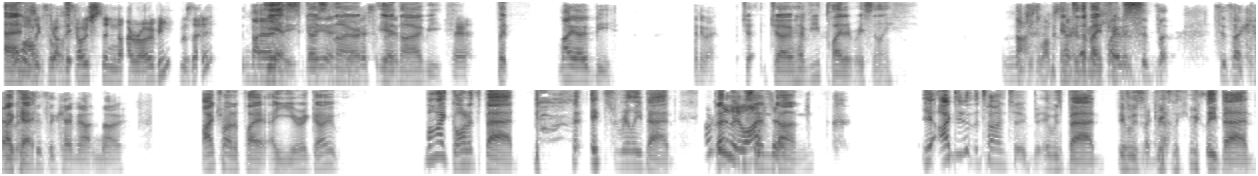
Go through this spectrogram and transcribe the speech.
What was it? was Go- Ghost in Nairobi? Was that it? Niobe. yes, Ghost yeah, of yeah, Niobe. Ghost of Yeah, Niobe. Niobe. Niobe. Anyway, Jo- Joe, have you played it recently? no. just loves I Enter the haven't played it Matrix. Since, I- since I came Okay. since it came out, no. I tried to play it a year ago. My God, it's bad. it's really bad. I That really being liked it. done. Yeah, I did at the time too, but it was bad. It was Okay. really, really bad.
